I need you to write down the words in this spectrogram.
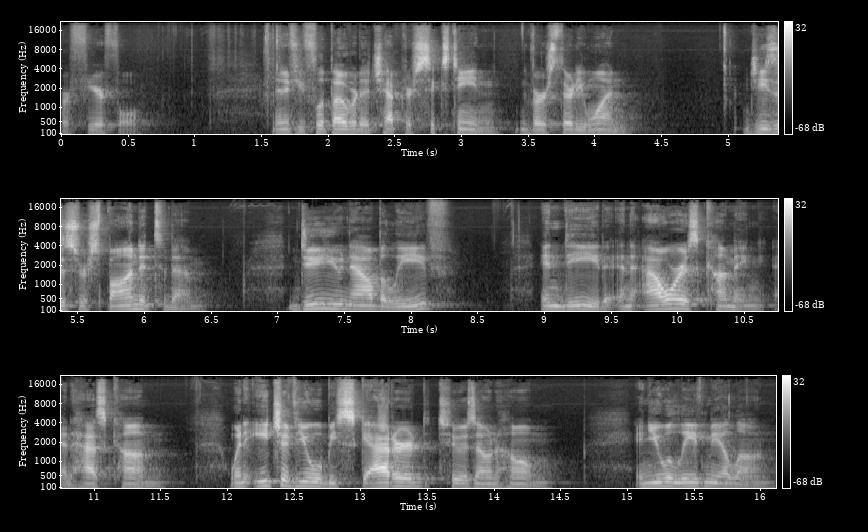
or fearful. Then, if you flip over to chapter 16, verse 31, Jesus responded to them Do you now believe? Indeed, an hour is coming and has come when each of you will be scattered to his own home, and you will leave me alone.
